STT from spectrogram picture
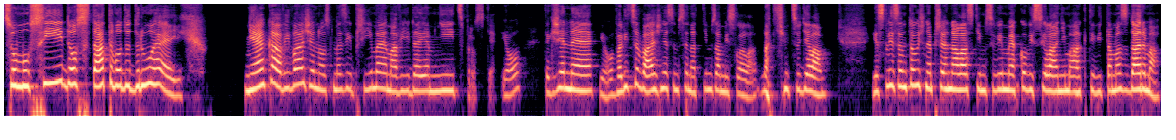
co musí dostat od druhých nějaká vyváženost mezi příjmem a výdajem nic prostě, jo. Takže ne, jo, velice vážně jsem se nad tím zamyslela, nad tím, co dělám. Jestli jsem to už nepřehnala s tím svým jako vysíláním a aktivitama zdarma,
